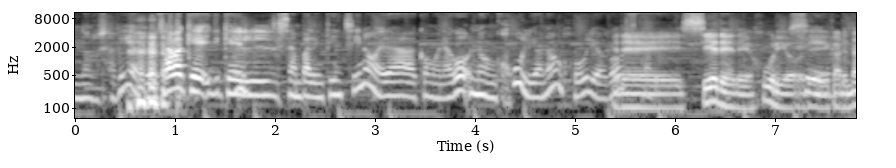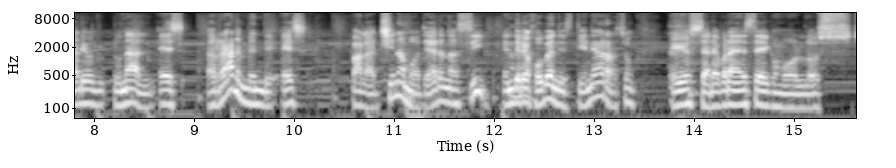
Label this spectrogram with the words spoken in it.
no lo sabía. Pensaba que, que el San Valentín chino era como en agosto, no, en julio, ¿no? En julio, agosto. De 7 de julio, de calendario lunar. Es, realmente es para China moderna, sí. Entre jóvenes, tiene razón. Ellos celebran este como los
